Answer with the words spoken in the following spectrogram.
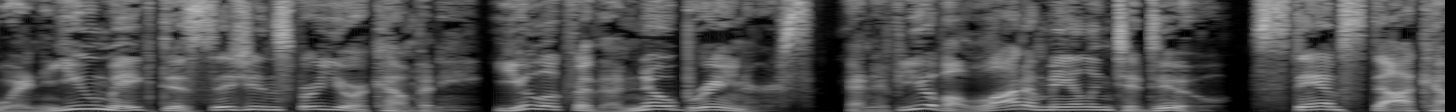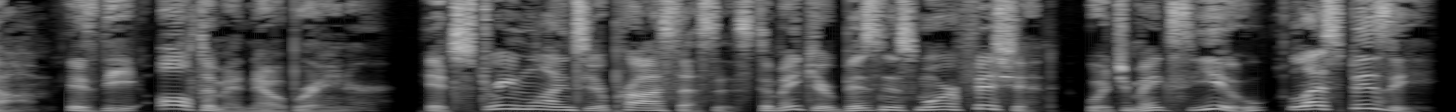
When you make decisions for your company, you look for the no-brainers. And if you have a lot of mailing to do, stamps.com is the ultimate no-brainer. It streamlines your processes to make your business more efficient, which makes you less busy.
